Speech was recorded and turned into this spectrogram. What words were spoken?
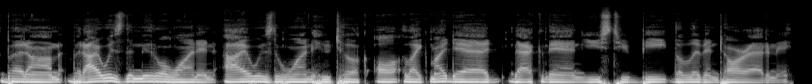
but um but I was the middle one and I was the one who took all like my dad back then used to beat the living tar out of me.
